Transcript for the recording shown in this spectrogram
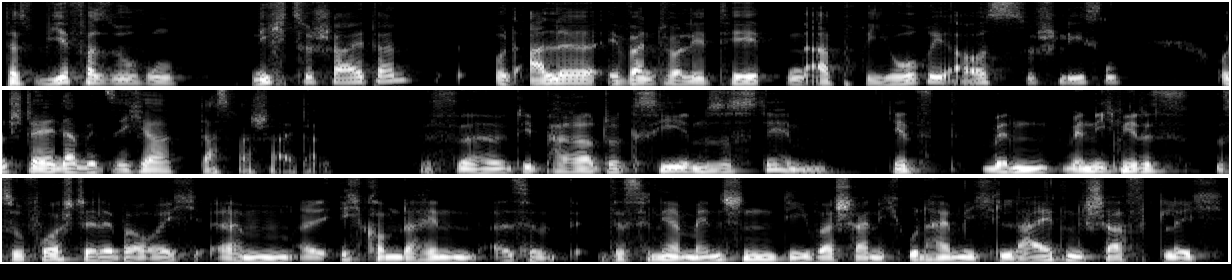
Dass wir versuchen, nicht zu scheitern und alle Eventualitäten a priori auszuschließen und stellen damit sicher, dass wir scheitern. Das ist äh, die Paradoxie im System. Jetzt, wenn, wenn ich mir das so vorstelle bei euch, ähm, ich komme dahin, also das sind ja Menschen, die wahrscheinlich unheimlich leidenschaftlich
